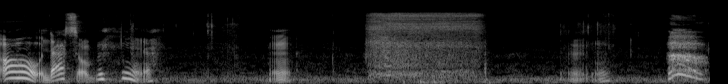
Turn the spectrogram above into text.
Oh, that's over here. Mm. Mm.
